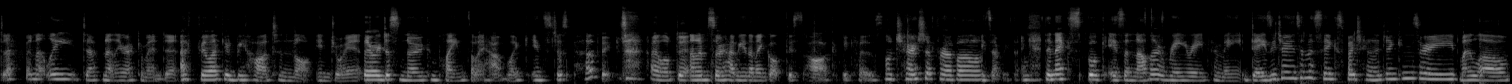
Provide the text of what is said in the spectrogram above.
definitely, definitely recommend it. I feel like it'd be hard to not enjoy it. There are just no complaints that I have, like it's just perfect. I loved it and I'm so happy that I got this arc because I'll cherish it forever. It's everything. The next book is another reread for me. Daisy Jones and the Six by Taylor Jenkins Reid. My love.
